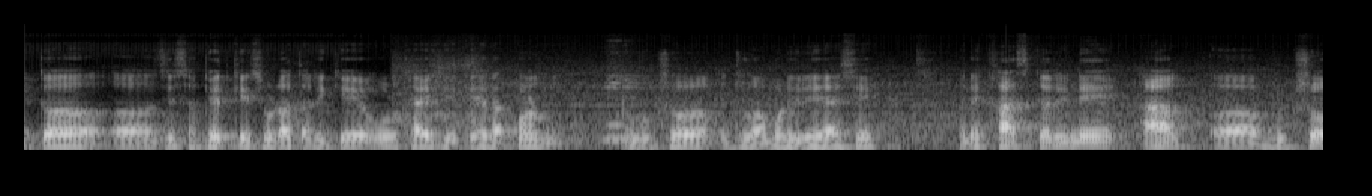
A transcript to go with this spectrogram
એક જે સફેદ કેસુડા તરીકે ઓળખાય છે તેના પણ વૃક્ષો જોવા મળી રહ્યા છે. અને ખાસ કરીને આ વૃક્ષો,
